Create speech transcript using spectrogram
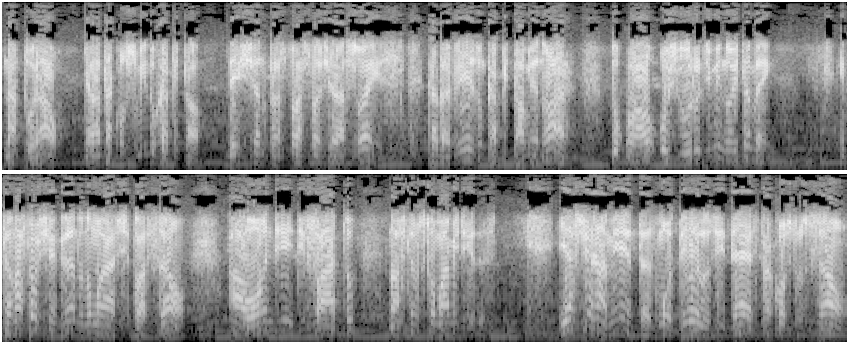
natural, ela está consumindo o capital deixando para as próximas gerações cada vez um capital menor, do qual o juro diminui também. Então nós estamos chegando numa situação aonde, de fato, nós temos que tomar medidas. E as ferramentas, modelos, ideias para a construção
